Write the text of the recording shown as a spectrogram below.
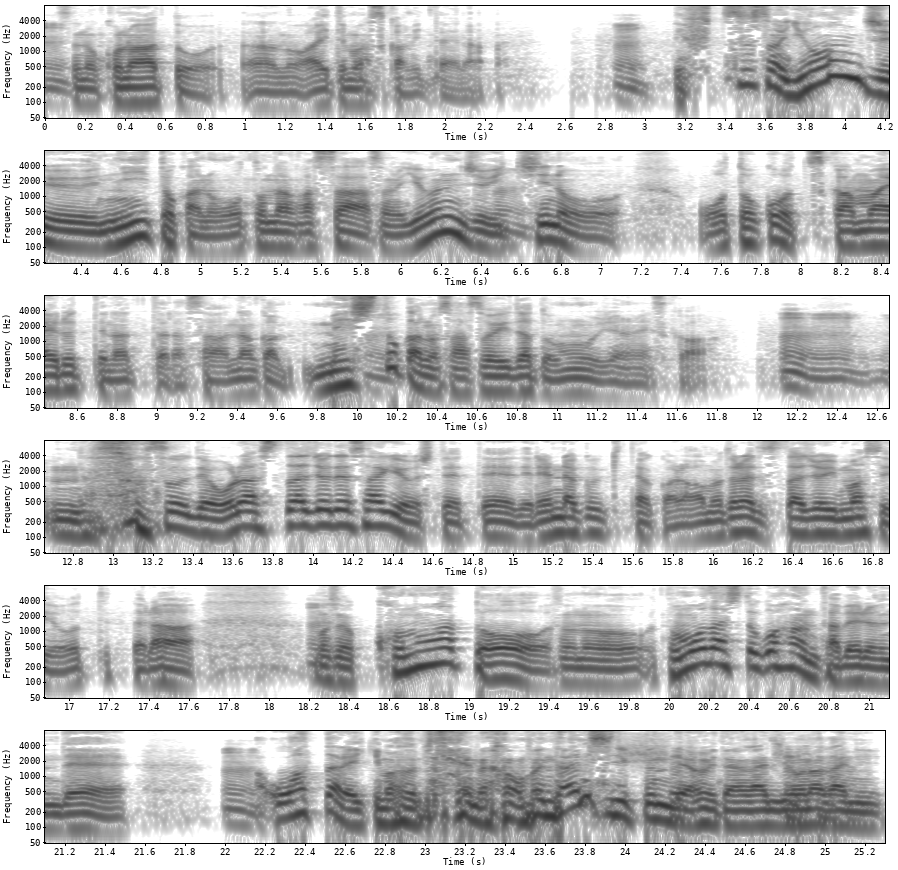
うん、その、この後、あの、空いてますかみたいな。うん、で、普通その42とかの大人がさ、その41の男を捕まえるってなったらさ、なんか飯とかの誘いだと思うじゃないですか。うん、そうそう。で、俺はスタジオで作業してて、で、連絡来たから、あ、まあ、とりあえずスタジオいますよって言ったら、うん、もうその、この後、その、友達とご飯食べるんで、うん、終わったら行きますみたいな、お前何しに行くんだよみたいな感じの中に。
